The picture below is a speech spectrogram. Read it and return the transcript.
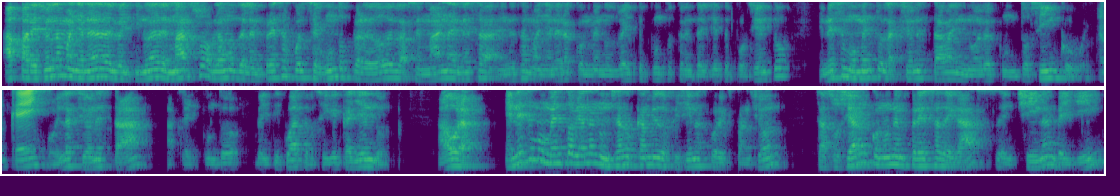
Apareció en la mañanera del 29 de marzo, hablamos de la empresa, fue el segundo perdedor de la semana en esa, en esa mañanera con menos 20.37%. En ese momento la acción estaba en 9.5, güey. Okay. Hoy la acción está a 6.24, sigue cayendo. Ahora, en ese momento habían anunciado cambio de oficinas por expansión, se asociaron con una empresa de gas en China, en Beijing.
